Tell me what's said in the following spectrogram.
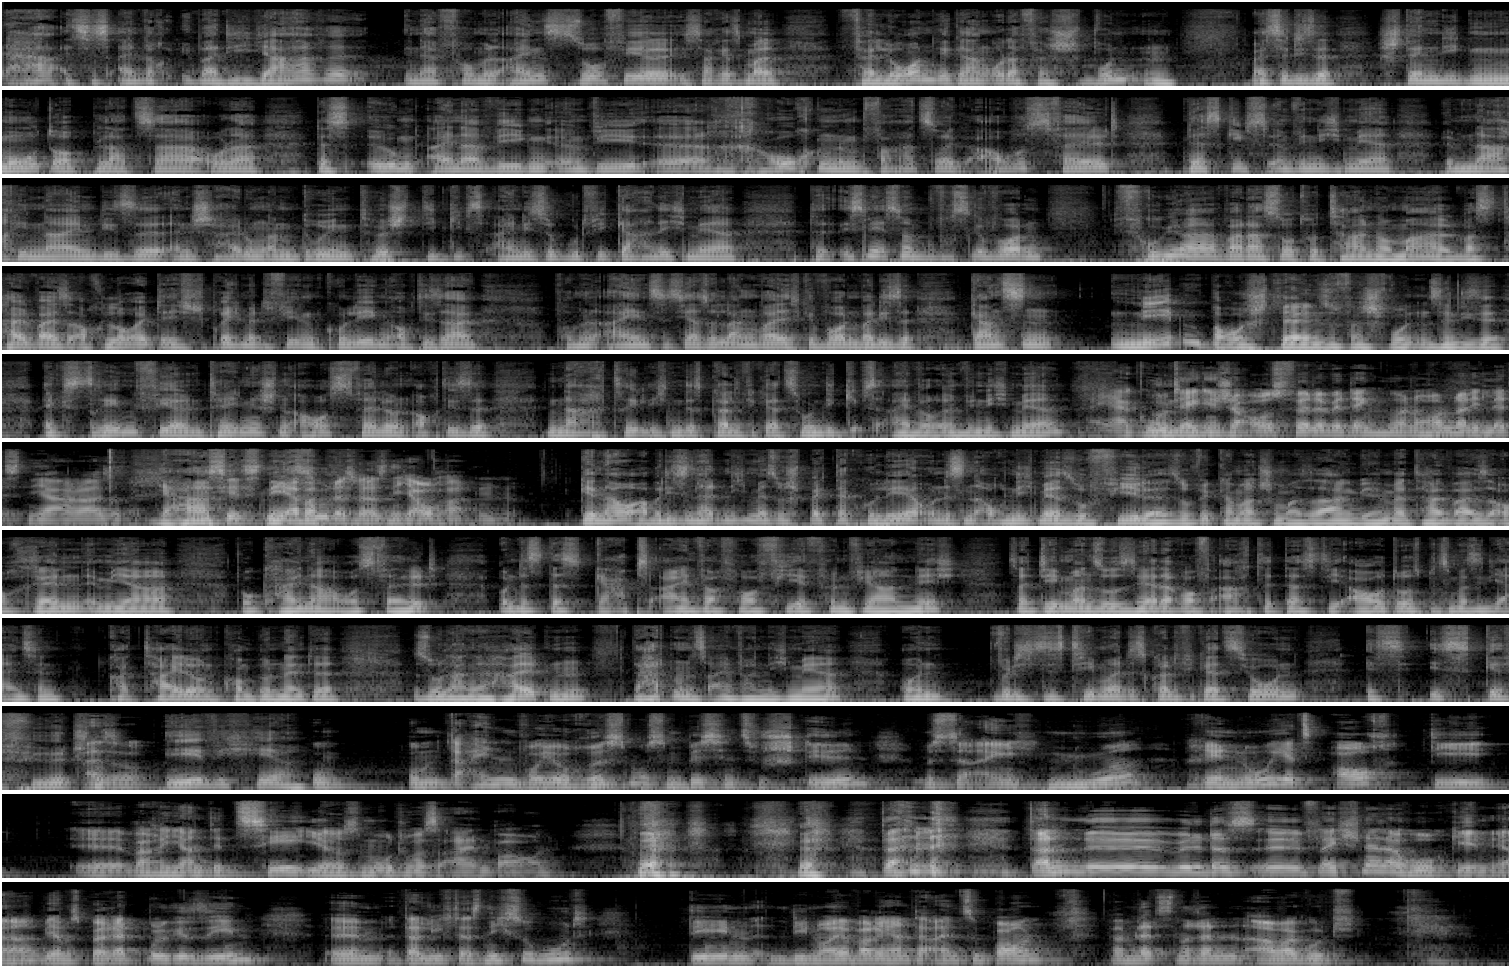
ja, es ist einfach über die Jahre in der Formel 1 so viel, ich sag jetzt mal, verloren gegangen oder verschwunden. Weißt du, diese ständigen Motorplatzer oder dass irgendeiner wegen irgendwie äh, rauchendem Fahrzeug ausfällt, das gibt es irgendwie nicht mehr. Im Nachhinein diese Entscheidung am grünen Tisch, die gibt es eigentlich so gut wie gar nicht mehr. Das ist mir jetzt mal bewusst geworden. Früher war das so total normal, was teilweise auch Leute, ich spreche mit vielen Kollegen auch, die sagen, Formel 1 ist ja so langweilig geworden, weil diese ganzen Nebenbaustellen so verschwunden sind, diese extrem vielen technischen Ausfälle und auch diese nachträglichen Disqualifikationen, die gibt es einfach irgendwie nicht mehr. Naja, gut, und, technische Ausfälle, wir denken nur an Honda die letzten Jahre. Also ja, ist jetzt nicht nee, aber, so, dass wir das nicht auch hatten. Genau, aber die sind halt nicht mehr so spektakulär und es sind auch nicht mehr so viele. So viel kann man schon mal sagen. Wir haben ja teilweise auch Rennen im Jahr, wo keiner ausfällt. Und das, das gab es einfach vor vier, fünf Jahren nicht. Seitdem man so sehr darauf achtet, dass die Autos bzw. die einzelnen Teile und Komponente so lange halten, da hat man das einfach nicht mehr. Und würde ich dieses Thema Disqualifikation, es ist gefühlt schon also, ewig her. Um, um deinen Voyeurismus ein bisschen zu stillen, müsste eigentlich nur Renault jetzt auch die äh, Variante C ihres Motors einbauen. Ja. Ja. Dann, dann äh, würde das äh, vielleicht schneller hochgehen, ja. Wir haben es bei Red Bull gesehen, ähm, da lief das nicht so gut, den, die neue Variante einzubauen beim letzten Rennen, aber gut.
